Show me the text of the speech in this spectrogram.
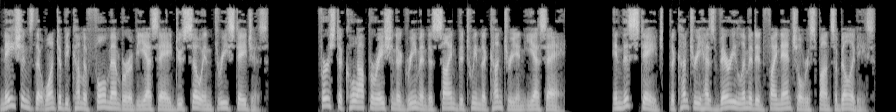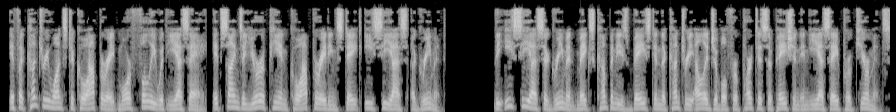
Nations that want to become a full member of ESA do so in three stages. First a cooperation agreement is signed between the country and ESA. In this stage, the country has very limited financial responsibilities. If a country wants to cooperate more fully with ESA, it signs a European Cooperating State agreement. The ECS agreement makes companies based in the country eligible for participation in ESA procurements.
